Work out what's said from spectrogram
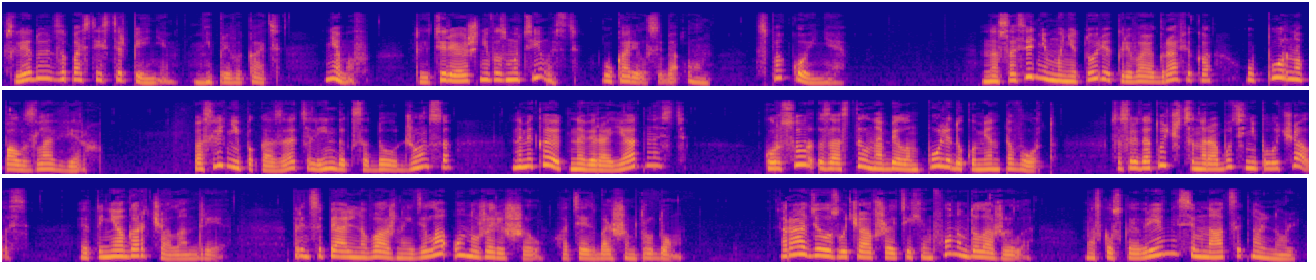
Следует запастись терпением, не привыкать. Немов, ты теряешь невозмутимость, укорил себя он. Спокойнее. На соседнем мониторе кривая графика упорно ползла вверх. Последние показатели индекса Доу-Джонса намекают на вероятность. Курсор застыл на белом поле документа Word. Сосредоточиться на работе не получалось. Это не огорчало Андрея. Принципиально важные дела он уже решил, хотя и с большим трудом. Радио, звучавшее тихим фоном, доложило. Московское время 17.00.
